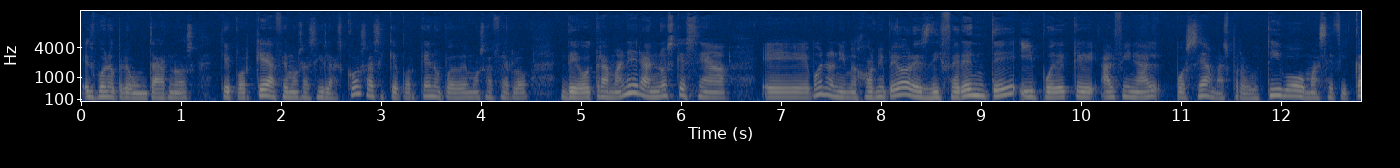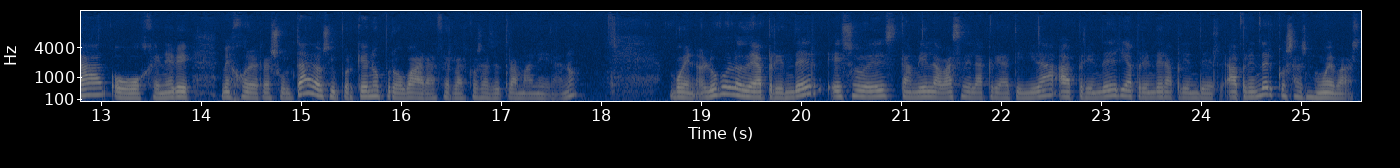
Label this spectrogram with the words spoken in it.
es bueno preguntarnos que por qué hacemos así las cosas y que por qué no podemos hacerlo de otra manera. No es que sea eh, bueno ni mejor ni peor, es diferente y puede que al final pues sea más productivo o más eficaz o genere mejores resultados y por qué no probar a hacer las cosas de otra manera, ¿no? Bueno, luego lo de aprender, eso es también la base de la creatividad, aprender y aprender, aprender, aprender cosas nuevas.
